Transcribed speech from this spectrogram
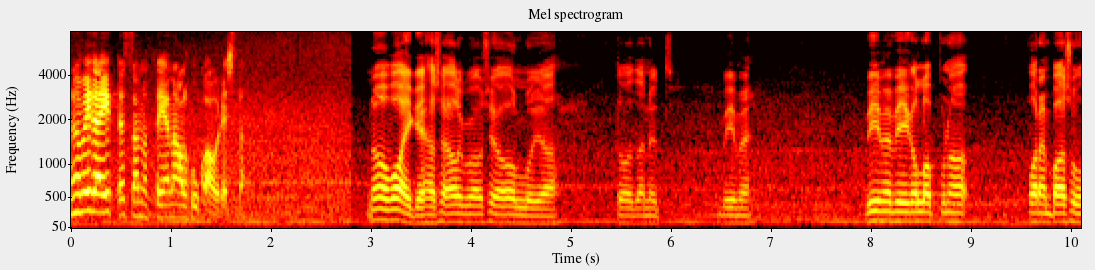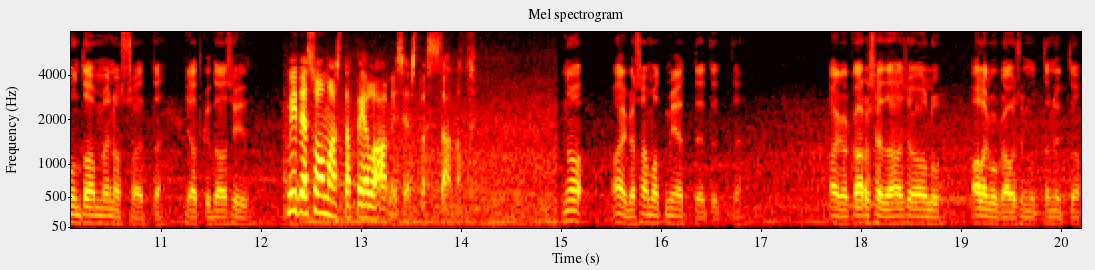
No mitä itse sanot teidän alkukaudesta? No vaikeahan se alkukausi on ollut ja tuota nyt viime, viime viikon loppuna parempaa suuntaan menossa, että jatketaan siitä. Miten omasta pelaamisesta sanot? No aika samat mietteet, että aika karseitahan se on ollut alkukausi, mutta nyt on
